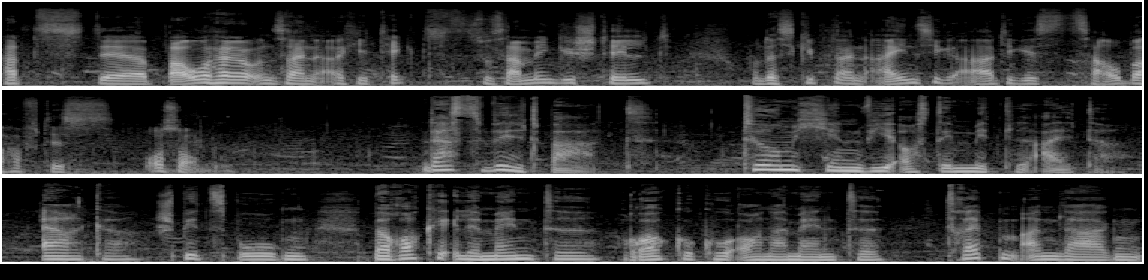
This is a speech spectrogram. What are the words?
hat der Bauherr und sein Architekt zusammengestellt und das gibt ein einzigartiges, zauberhaftes Ensemble. Das Wildbad Türmchen wie aus dem Mittelalter. Erker, Spitzbogen, barocke Elemente, Rokoko-Ornamente, Treppenanlagen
